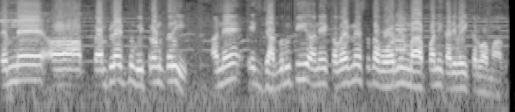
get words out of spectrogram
તેમને પેમ્પલેટનું વિતરણ કરી અને એક જાગૃતિ અને એક અવેરનેસ તથા વોર્નિંગ આપવાની કાર્યવાહી કરવામાં આવી.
